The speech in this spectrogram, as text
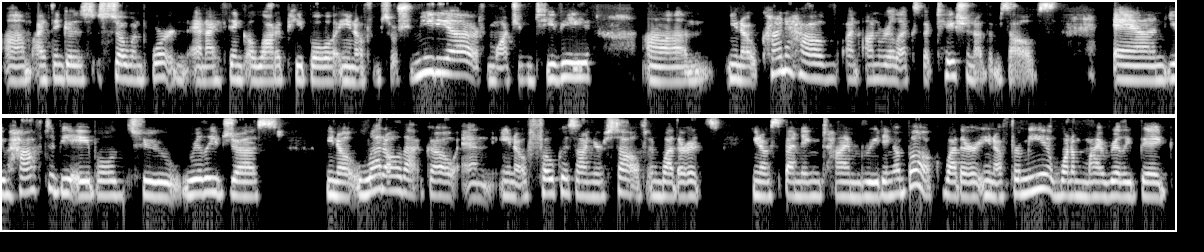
um, I think is so important. And I think a lot of people, you know, from social media or from watching TV, um, you know, kind of have an unreal expectation of themselves. And you have to be able to really just, you know, let all that go and, you know, focus on yourself and whether it's, you know, spending time reading a book, whether, you know, for me, one of my really big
